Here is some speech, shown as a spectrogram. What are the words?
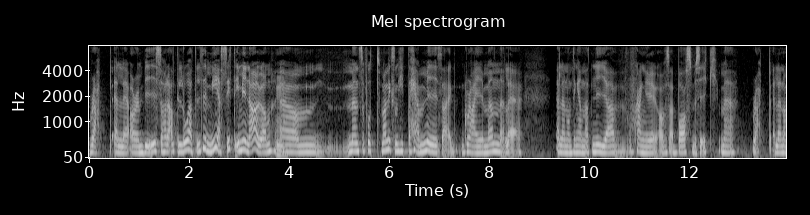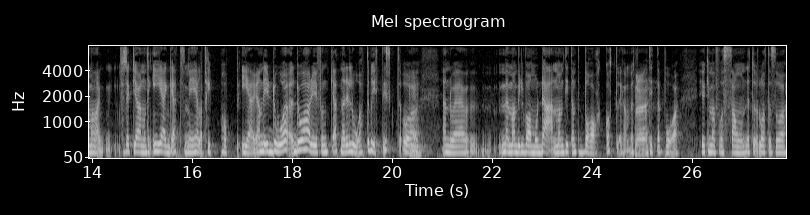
rap eller R&B så har det alltid låtit lite mesigt i mina öron. Ehm, men så fort man liksom hittar hem i så här grimen eller, eller någonting annat, nya genrer av så basmusik med rap, eller när man har försökt göra någonting eget är hela trip-hop-eran, det är ju då, då har det ju funkat, när det låter brittiskt. Och ändå är, men man vill vara modern, man tittar inte bakåt. Liksom, utan Nej. man tittar på hur kan man få soundet att låta så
